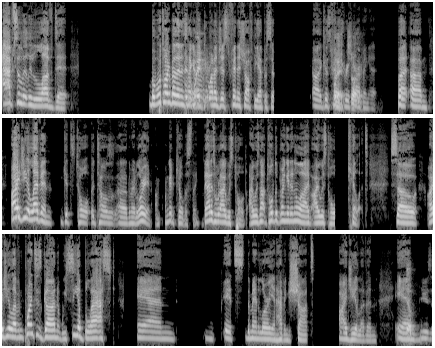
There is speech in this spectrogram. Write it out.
absolutely loved it. But we'll talk about that in a second. I do want to just finish off the episode. Uh, just finish sorry. recapping it. But um, IG Eleven gets told tells uh, the Mandalorian, "I'm, I'm going to kill this thing." That is what I was told. I was not told to bring it in alive. I was told kill it. So IG Eleven points his gun. We see a blast, and it's the Mandalorian having shot IG Eleven. And Yep. there's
